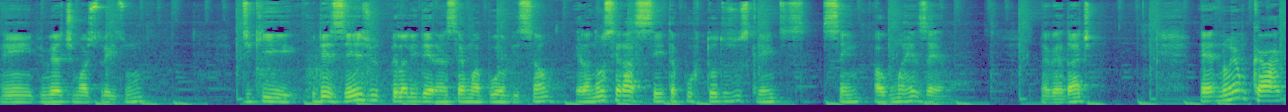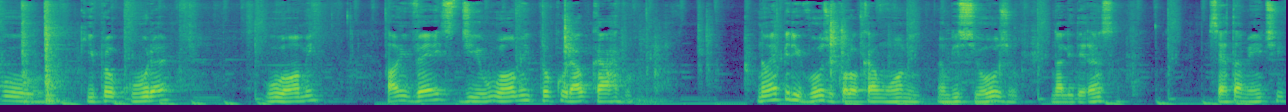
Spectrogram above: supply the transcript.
em 1 Timóteo 3,1 de que o desejo pela liderança é uma boa ambição, ela não será aceita por todos os crentes sem alguma reserva. Não é verdade? É, não é um cargo que procura o homem ao invés de o homem procurar o cargo. Não é perigoso colocar um homem ambicioso na liderança? Certamente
